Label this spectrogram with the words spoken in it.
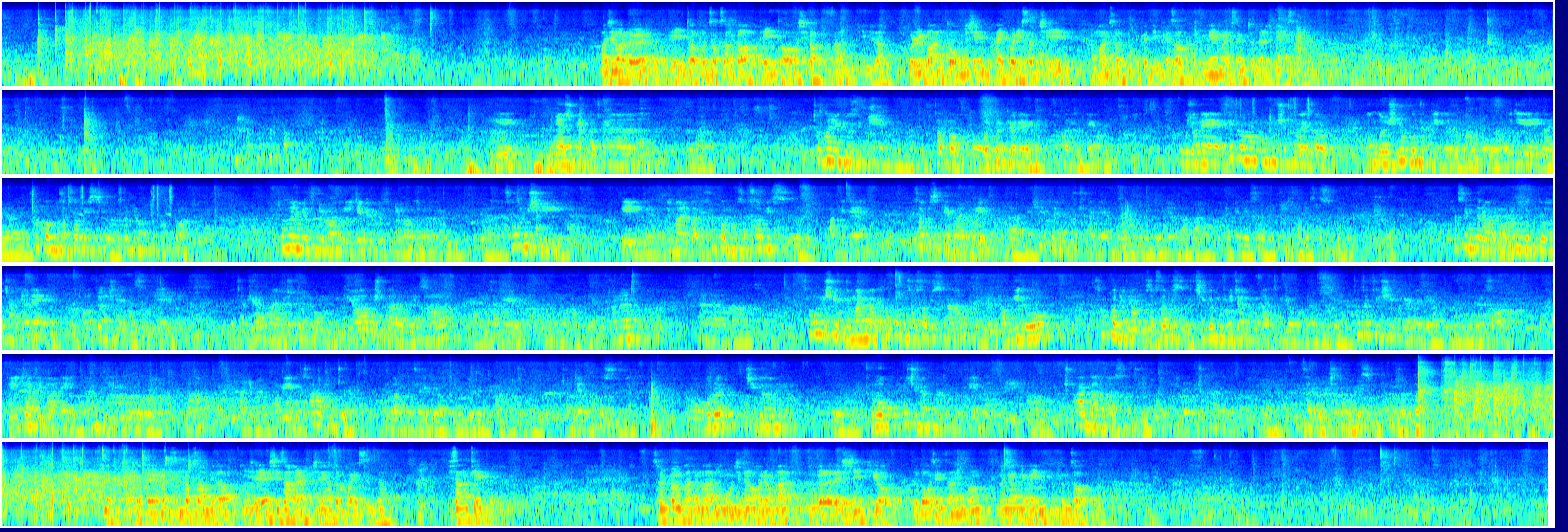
마지막은 데이터 분석상과 데이터 시각상입니다. 물반 도움 주신 하이퍼리서치 강만수 대표님께서 격려의 말씀 전달해 주시겠습니다. 예, 안녕하십니까. 저는 어, 조선일 교수님한테 얼떨결에 왔는데요. 오전에 세종신도에서 몽골 신용보증 기금하고 ODA 관련 사건 분석 서비스 설명을 좀 받고 왔고요. 조선일 교수님하고 이재경 교수님하고는 어, 서울시에 있는 우리말까지 사건 분석 서비스 관계된 서비스 개발 계획, 그 다음에 시스템 구축에 대한 부분들을 논의하다가 알게 돼서 이 자리에 섰습니다. 학생들하고 한 것도 작년에 그 졸업 전시회 갔을 때 그 잠시만만 조금 귀화하고 싶다라고 해서 어, 이 자리에 오는 것 같고요. 저는 어, 서울시 우리말가게 상권분석 서비스나 경기도 상권 연관 분석 서비스 지금 대전 같은 경우는 이제 콘서팅 시스템에 대한 부분을 해서 데이터 기반에 있는 리뷰나 아니면 거기에 있는 산업 구조, 공간 구조에 대한 부분들을 지금 전제를 하고 있습니다. 어, 올해 지금 그 졸업하시는 모든 분께 어, 한다는 말씀 드리고 이걸 축하하는 네, 인사를 시작하겠습니다. 감사합니다. 네, 오늘 말씀 감사합니다. 이제 시상을 진행하도록 하겠습니다. 시상팀 설명 가능한 인공지능을 활용한 방글라데시 기업 노동 생산성 영향 요인 분석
